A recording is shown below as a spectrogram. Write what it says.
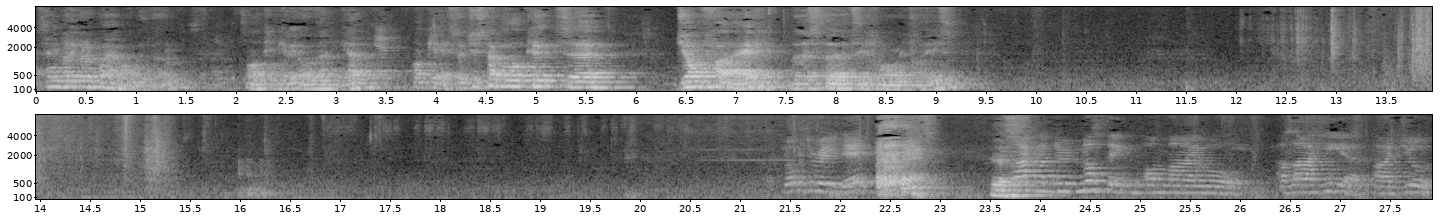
has anybody got a Bible with them? Or can get it on there, yeah? Yeah. Okay, so just have a look at uh, John 5, verse 30 for me, please. Do you want me to read it? Yes. I can do nothing on my own. As I hear, I judge,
